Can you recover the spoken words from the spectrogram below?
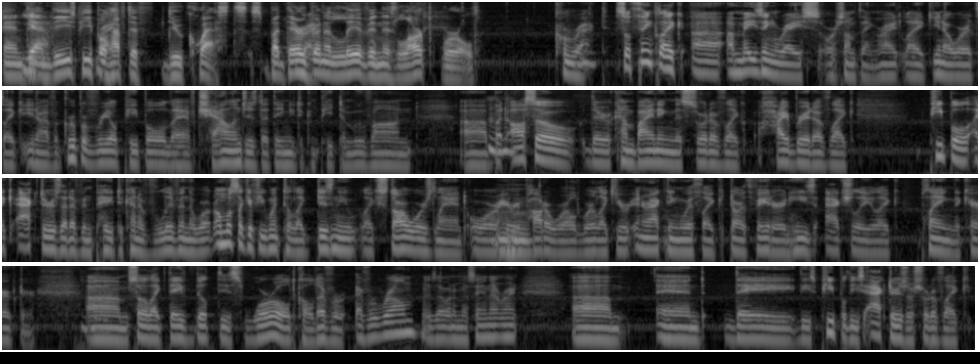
And Yeah, then these people right. have to f- do quests, but they're Right. going to live in this LARP world. Correct. So think like uh, Amazing Race or something, right? Like you know where it's like you know I have a group of real people. They have challenges that they need to compete to move on, uh, but also they're combining this sort of like hybrid of like people like actors that have been paid to kind of live in the world. Almost like if you went to like disney like star wars land or harry potter world where like you're interacting with like darth vader and he's actually like playing the character. Um, so like they've built this world called Ever ever realm Is that what am I saying that right? Um, and they these people, these actors are sort of like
